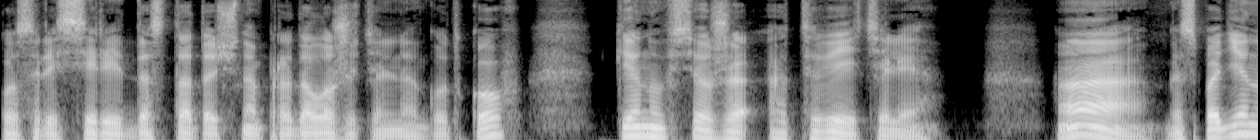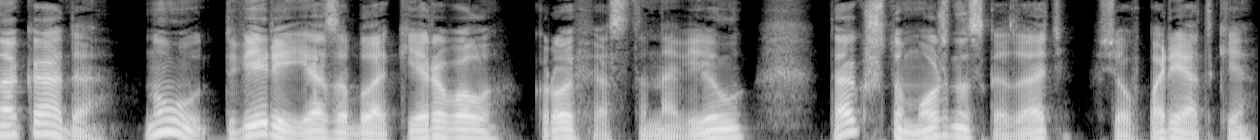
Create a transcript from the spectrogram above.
После серии достаточно продолжительных гудков Кену все же ответили. «А, господин Акада, ну, двери я заблокировал, кровь остановил, так что, можно сказать, все в порядке».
